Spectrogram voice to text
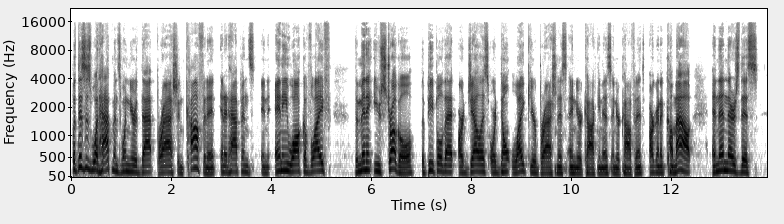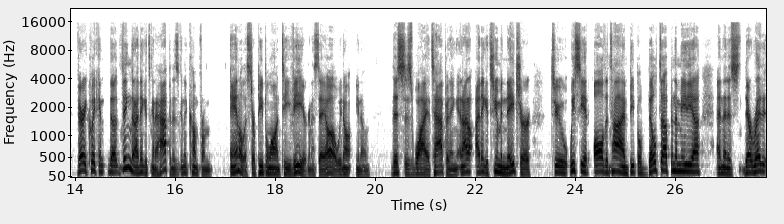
but this is what happens when you're that brash and confident and it happens in any walk of life the minute you struggle, the people that are jealous or don't like your brashness and your cockiness and your confidence are going to come out. And then there's this very quick, and the thing that I think it's going to happen is going to come from analysts or people on TV are going to say, "Oh, we don't, you know, this is why it's happening." And I don't, I think it's human nature to we see it all the time. People built up in the media, and then it's they're ready,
